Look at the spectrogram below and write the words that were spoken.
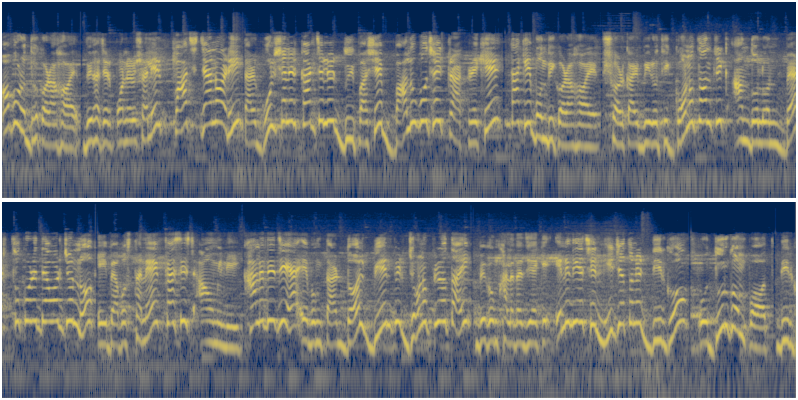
অবরুদ্ধ করা হয়। দুই সালের পাঁচ জানুয়ারি তার গুলশানের কার্যালয়ের দুই পাশে বালু বোঝাই ট্রাক রেখে তাকে বন্দি করা হয়। সরকার বিরোধী গণতান্ত্রিক আন্দোলন ব্যর্থ করে দেওয়ার জন্য এই ব্যবস্থা নেয় ফ্যাসিস্ট আওয়ামী লীগ। খালেদা জিয়া এবং তার দল বিএনপির জনপ্রিয়তায় বেগম খালেদা জিয়াকে এনে দিয়েছে নির্যাতনের দীর্ঘ ও দুর্গম পথ। দীর্ঘ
